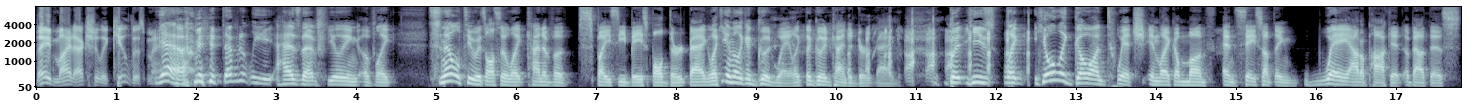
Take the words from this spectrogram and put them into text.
they might actually kill this man. Yeah, I mean, it definitely has that feeling of like Snell too is also like kind of a spicy baseball dirtbag, like in like a good way, like the good kind of dirtbag. but he's like he'll like go on Twitch in like a month and say something way out of pocket about this.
